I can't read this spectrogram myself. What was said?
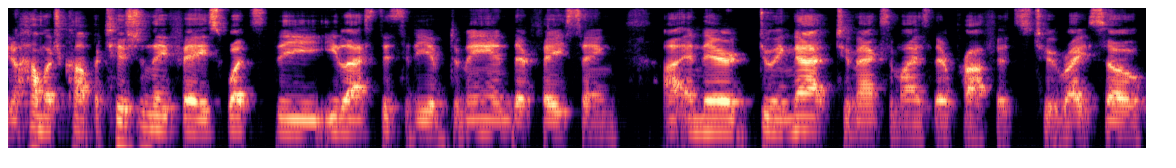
you know how much competition they face, what's the elasticity of demand they're facing, uh, and they're doing that to maximize their profits too, right? So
